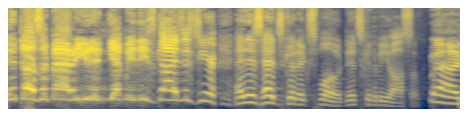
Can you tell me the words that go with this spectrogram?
It doesn't matter. You didn't get me these guys this year. And his head's going to explode, and it's going to be awesome. Well,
